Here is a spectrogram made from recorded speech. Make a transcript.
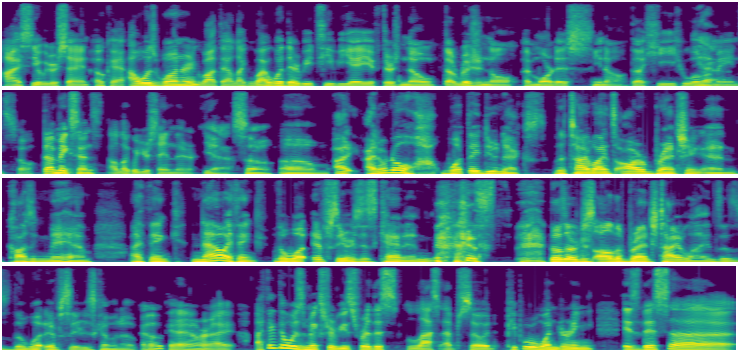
I see what you're saying. Okay, I was wondering about that. Like, why would there be TVA if there's no the original Immortus? You know, the He who will Yeah. remain. So that makes sense. I like what you're saying there. Yeah. So um, I I don't know what they do next. The timelines are branching and causing mayhem. I think now I think the What If series is canon those are just all the branch timelines. Is the What If series coming up? Okay, all right. I think there was mixed reviews for this last episode. People were wondering, is this uh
